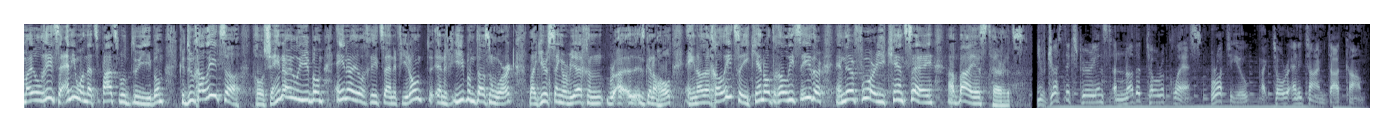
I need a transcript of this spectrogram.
Anyone that's possible to do yibam could do chalitza. Kol shein oil yibam ain't oil chalitza and if you don't, and if Yibam doesn't work, like you're saying Rabbi Yechon uh, is going to hold, ain't other chalitza. You can't hold the chalitza either, and therefore you can't say Abayas teretz. You've just experienced another Torah class brought to you by TorahAnytime.com.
